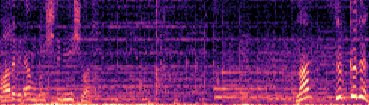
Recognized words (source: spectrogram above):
Harbiden bu işte bir iş var. Lan Sırp kadın.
